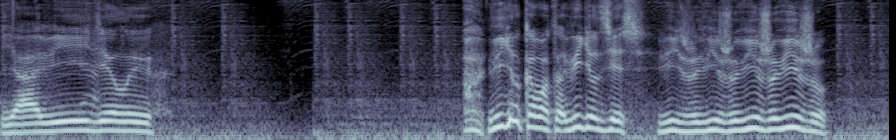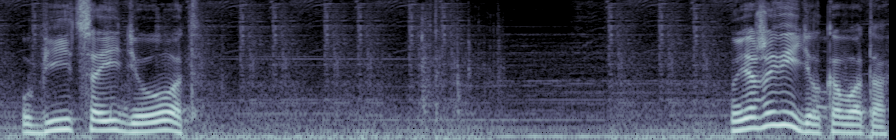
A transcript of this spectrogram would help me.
Я видел их. А, Видел кого-то? Видел здесь. Вижу, вижу, вижу, вижу. Убийца идет. Ну я же видел кого-то.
